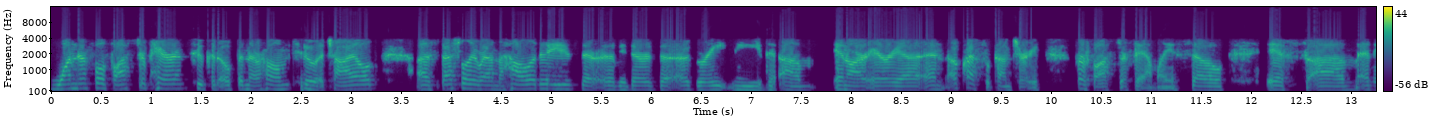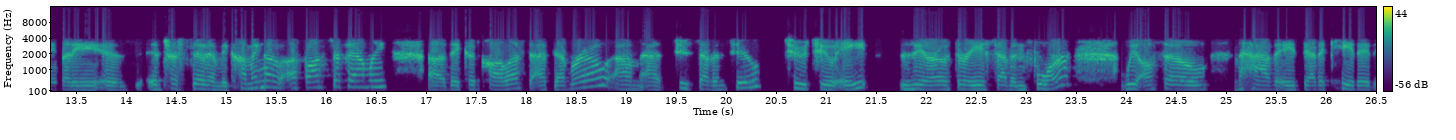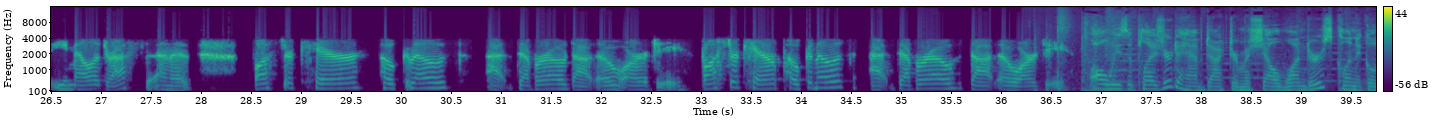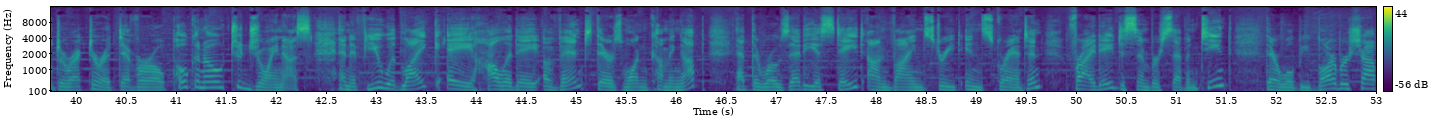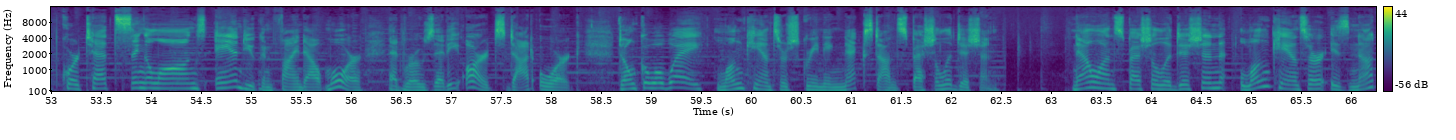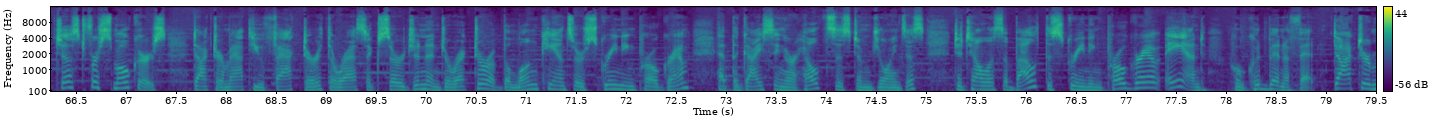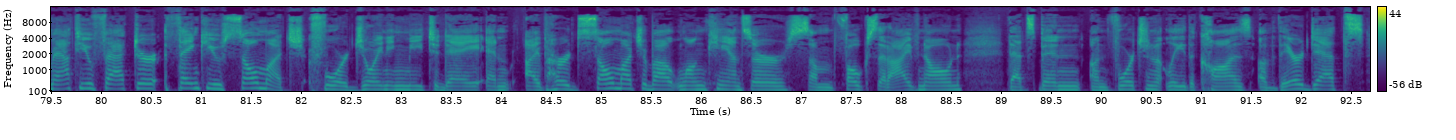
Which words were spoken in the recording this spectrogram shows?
wonderful foster parents who could open their home to a child. especially around the holidays. There, I mean, there's a, great need um, in our area and across the country for foster families. So, if um, anybody is interested in becoming a, a foster family, uh, they could call us at Devereux um, at 272 228 0374. We also have a dedicated email address and it's foster care poconos at devereux.org. Foster Care Poconos at devereux.org. Always a pleasure to have Dr. Michelle Wonders, Clinical Director at Devereux Pocono, to join us. And if you would like a holiday event, there's one coming up at the Rossetti Estate on Vine Street in Scranton, Friday, December 17th. There will be barbershop quartets, sing alongs, and you can find out more at rossettiarts.org. Don't go away. Lung cancer screening next on Special Edition. Now on Special Edition, lung cancer is not just for smokers. Dr. Matthew Facktor, thoracic surgeon and director of the lung cancer screening program at the Geisinger Health System, joins us to tell us about the screening program and who could benefit. Dr. Matthew Facktor, thank you so much for joining me today. And I've heard so much about lung cancer, some folks that I've known that's been unfortunately the cause of their deaths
